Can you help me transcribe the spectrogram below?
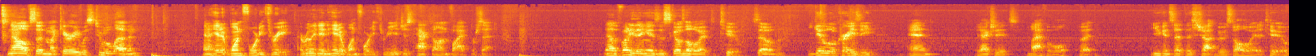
So now all of a sudden my carry was 211 and I hit it 143. I really didn't hit it 143, it just tacked on 5%. Now the funny thing is this goes all the way up to 2. So you get a little crazy and it actually it's laughable, but you can set this shot boost all the way to 2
